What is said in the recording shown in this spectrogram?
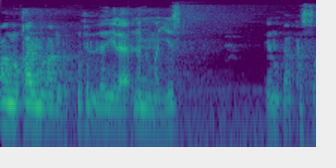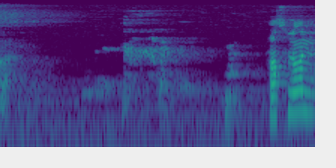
أو يقال المراد بالطفل الذي لم يميز لأنه قال كالصلاة. نعم. فصل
